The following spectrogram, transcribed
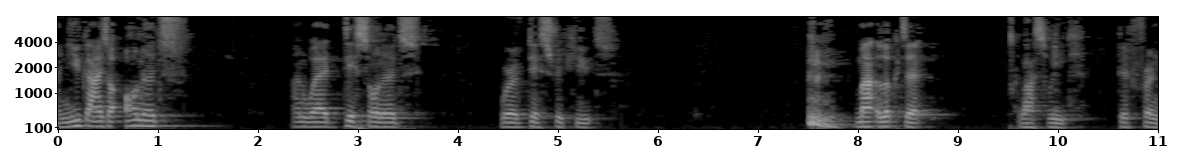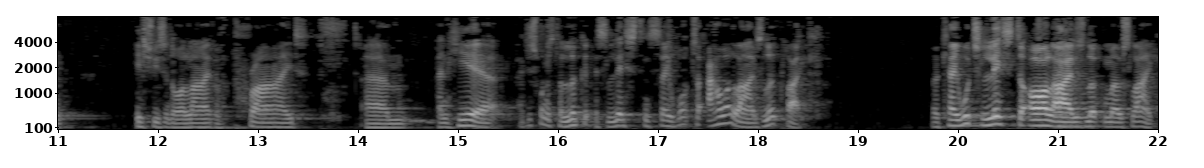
And you guys are honored, and we're dishonored. We're of disrepute. Matt looked at last week different issues in our life of pride. Um, and here, I just want us to look at this list and say, what do our lives look like? Okay, which list do our lives look most like?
